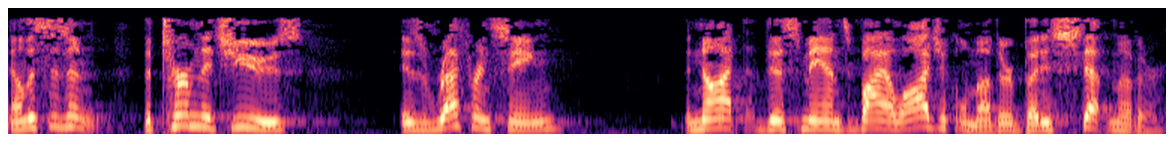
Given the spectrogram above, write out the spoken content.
Now, this isn't, the term that's used is referencing not this man's biological mother, but his stepmother.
